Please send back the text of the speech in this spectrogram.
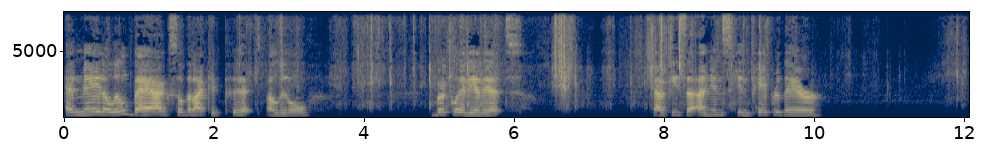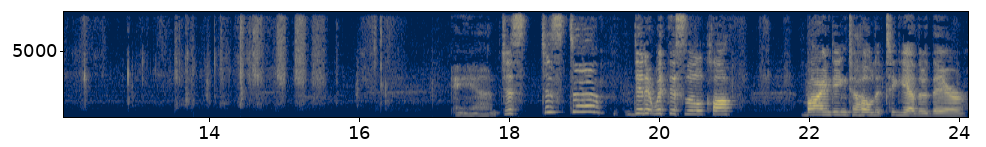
and made a little bag so that I could put a little booklet in it. Got a piece of onion skin paper there. And just just uh, did it with this little cloth binding to hold it together there.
